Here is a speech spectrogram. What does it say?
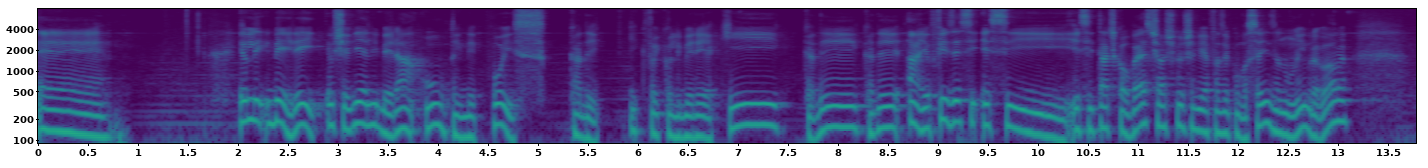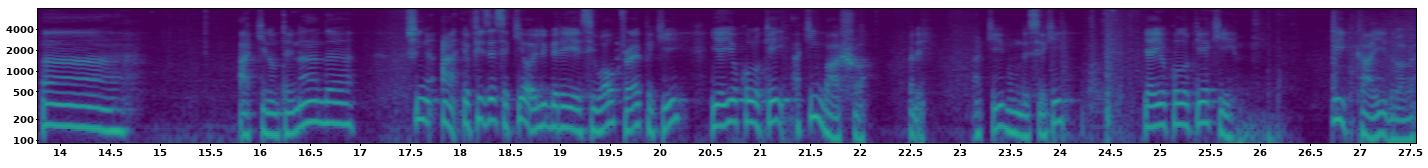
É... Eu liberei, eu cheguei a liberar ontem depois. Cadê? O que foi que eu liberei aqui? Cadê? Cadê? Ah, eu fiz esse esse esse Tactical Vest, eu acho que eu cheguei a fazer com vocês, eu não lembro agora. Ah, aqui não tem nada. Tinha, ah, eu fiz esse aqui, ó, eu liberei esse Wall Trap aqui e aí eu coloquei aqui embaixo, ó. Cadê? Aqui, vamos descer aqui. E aí eu coloquei aqui. Ih, caí, droga.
